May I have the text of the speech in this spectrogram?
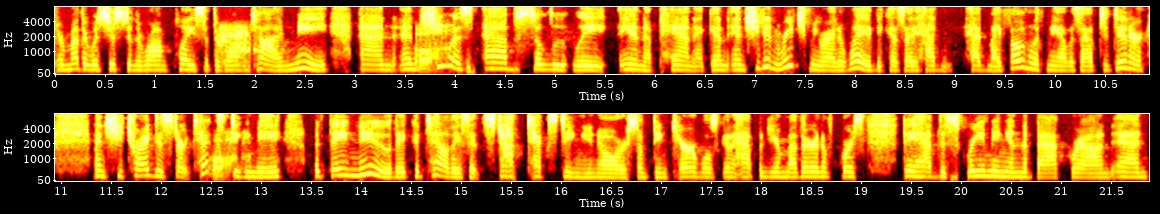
Her mother was just in the the wrong place at the wrong time, me, and and oh. she was absolutely in a panic, and and she didn't reach me right away because I hadn't had my phone with me. I was out to dinner, and she tried to start texting oh. me, but they knew they could tell. They said, "Stop texting," you know, or something terrible is going to happen to your mother. And of course, they had the screaming in the background, and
